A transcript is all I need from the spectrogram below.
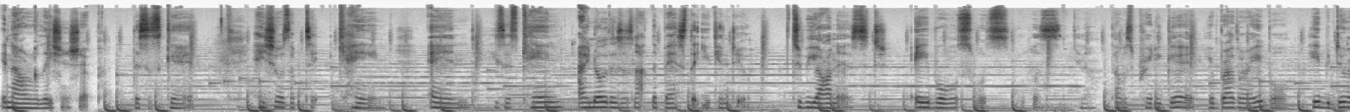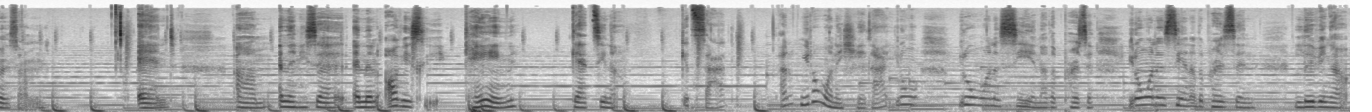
in our relationship. This is good." He shows up to Cain, and he says, "Cain, I know this is not the best that you can do. To be honest, Abel's was was, you know, that was pretty good. Your brother Abel, he'd be doing something." and um, and then he said, and then obviously Cain gets, you know, gets sad. I don't, you don't want to hear that. You don't, you don't want to see another person. You don't want to see another person living out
